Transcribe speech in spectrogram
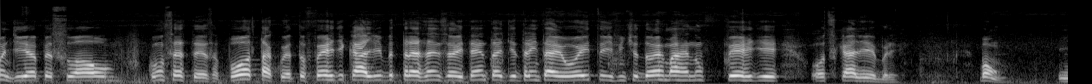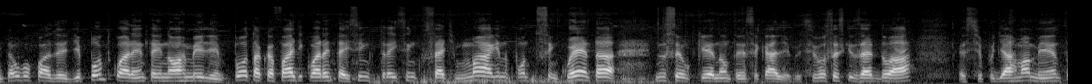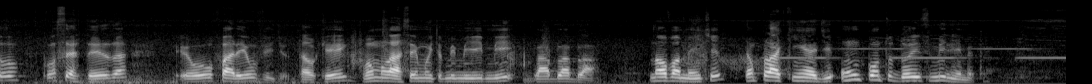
Bom dia pessoal, com certeza. Pô, Tacuia, tu fez de calibre 380 de 38 e 22, mas não fez de outros calibres. Bom, então vou fazer de ponto .40 e 9 mm. Pô, Tacuia faz de 45, 357 Magno, ponto .50, não sei o que, não tem esse calibre. Se vocês quiserem doar esse tipo de armamento, com certeza eu farei o vídeo, tá ok? Vamos lá, sem muito mimimi, blá blá blá. Novamente, então plaquinha de 1.2 milímetros.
